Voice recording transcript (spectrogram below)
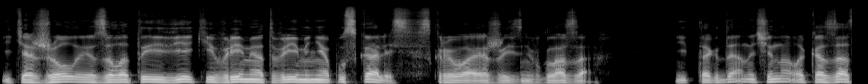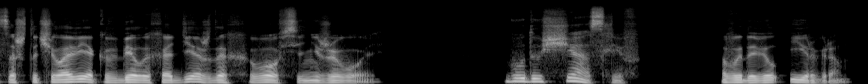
и тяжелые золотые веки время от времени опускались, скрывая жизнь в глазах. И тогда начинало казаться, что человек в белых одеждах вовсе не живой. «Буду счастлив», — выдавил Ирграм.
